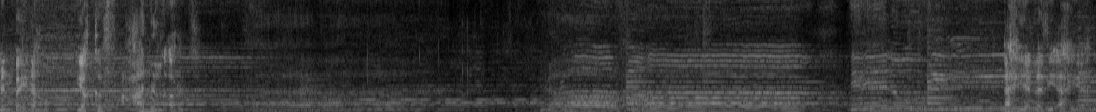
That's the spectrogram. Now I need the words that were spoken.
من بينهم يقف عن الأرض. أهيا الذي أهيا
